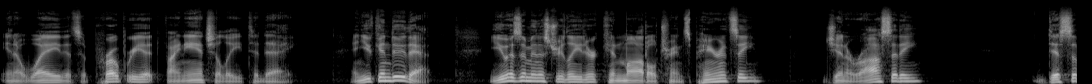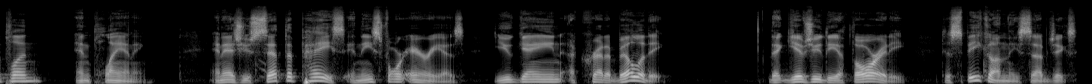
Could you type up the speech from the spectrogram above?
in a way that's appropriate financially today. And you can do that. You, as a ministry leader, can model transparency, generosity, discipline, and planning. And as you set the pace in these four areas, you gain a credibility that gives you the authority to speak on these subjects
